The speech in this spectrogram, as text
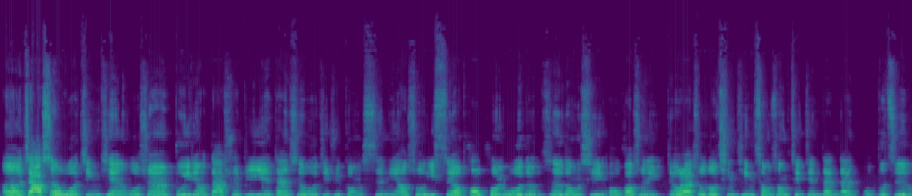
呃，假设我今天我虽然不一定有大学毕业，但是我进去公司，你要说 Excel、PowerPoint、Word 这个东西，我告诉你，对我来说都轻轻松松、简简单单。我不只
